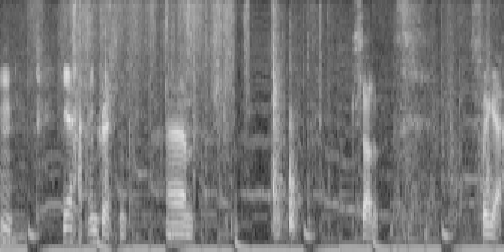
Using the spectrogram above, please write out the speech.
Hmm. Yeah, interesting. Um, sort of. So yeah,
